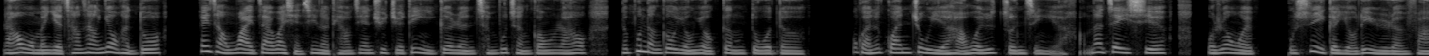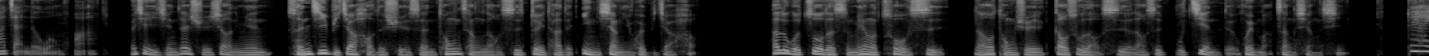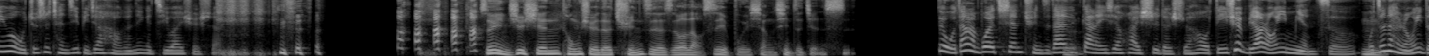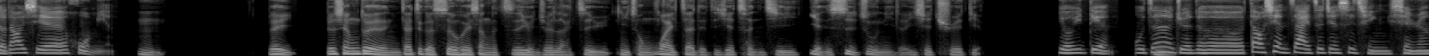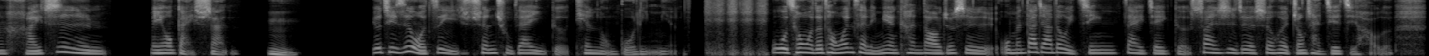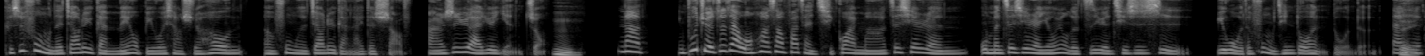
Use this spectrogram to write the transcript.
然后我们也常常用很多非常外在外显性的条件去决定一个人成不成功，然后能不能够拥有更多的，不管是关注也好，或者是尊敬也好。那这一些，我认为不是一个有利于人发展的文化。而且以前在学校里面成绩比较好的学生，通常老师对他的印象也会比较好。他如果做了什么样的错事，然后同学告诉老师，老师不见得会马上相信。对啊，因为我就是成绩比较好的那个 G Y 学生，所以你去掀同学的裙子的时候，老师也不会相信这件事。对我当然不会掀裙子，但是干了一些坏事的时候，的确比较容易免责。我真的很容易得到一些豁免。嗯。所以，就相对的，你在这个社会上的资源，就是来自于你从外在的这些成绩掩饰住你的一些缺点。有一点，我真的觉得到现在这件事情，显然还是没有改善。嗯。尤其是我自己身处在一个天龙国里面，我从我的同温层里面看到，就是我们大家都已经在这个算是这个社会中产阶级好了，可是父母的焦虑感没有比我小时候，呃，父母的焦虑感来的少，反而是越来越严重。嗯，那你不觉得这在文化上发展奇怪吗？这些人，我们这些人拥有的资源其实是比我的父母亲多很多的，但是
